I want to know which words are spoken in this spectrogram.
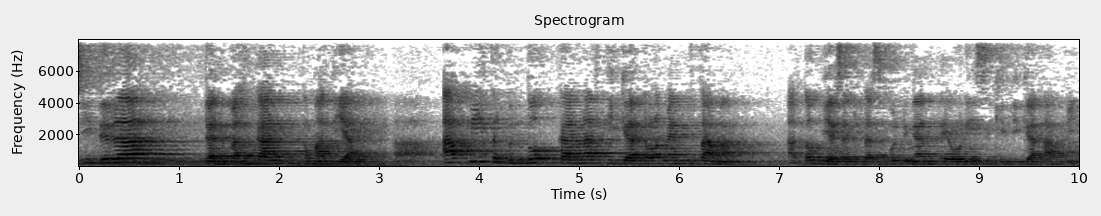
cedera, dan bahkan kematian. Api terbentuk karena tiga elemen utama atau biasa kita sebut dengan teori segitiga api.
